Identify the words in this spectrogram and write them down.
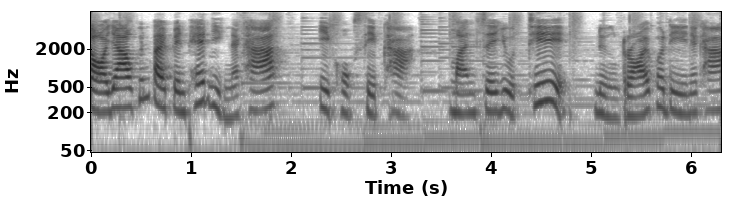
ต่อยาวขึ้นไปเป็นเพศหญิงนะคะ อีก 60 ค่ะ มันจะหยุดที่ 100 พอดีนะคะ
